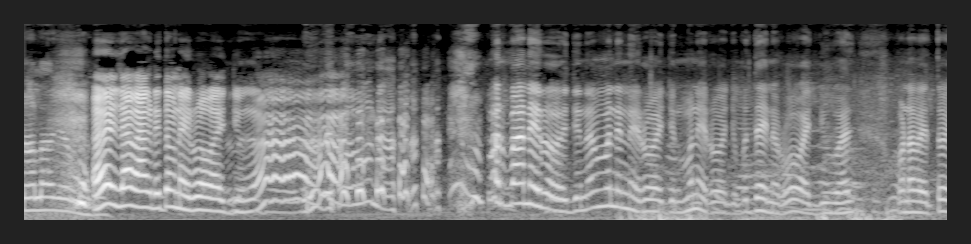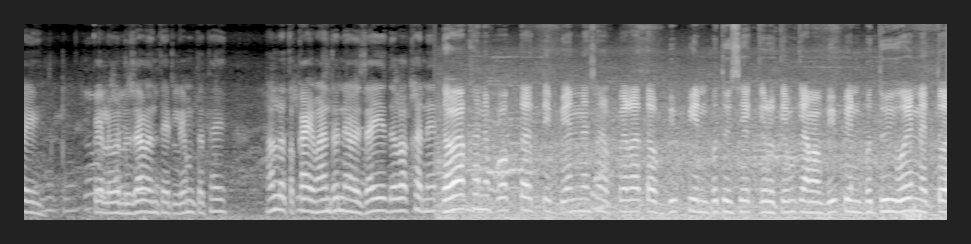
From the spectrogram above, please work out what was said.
ના લાગે હવે જાવ આગળ તમને રોવા જ્યું પર બાને રોવા જ્યું ને મને નહીં રોવા ને મને રોવા જ્યું બધાને રોવા આજ. પણ હવે તોય પેલું પેલું જવાનું થાય એટલે એમ તો થાય. હાલો તો કાંઈ વાંધો નહીં હવે જઈએ દવાખાને. દવાખાને પહોંચતા હતી બેનને છે ને પહેલાં તો બીપીને બધું ચેક કર્યું. કેમ કે આમાં બીપી ને બધું હોય ને તો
